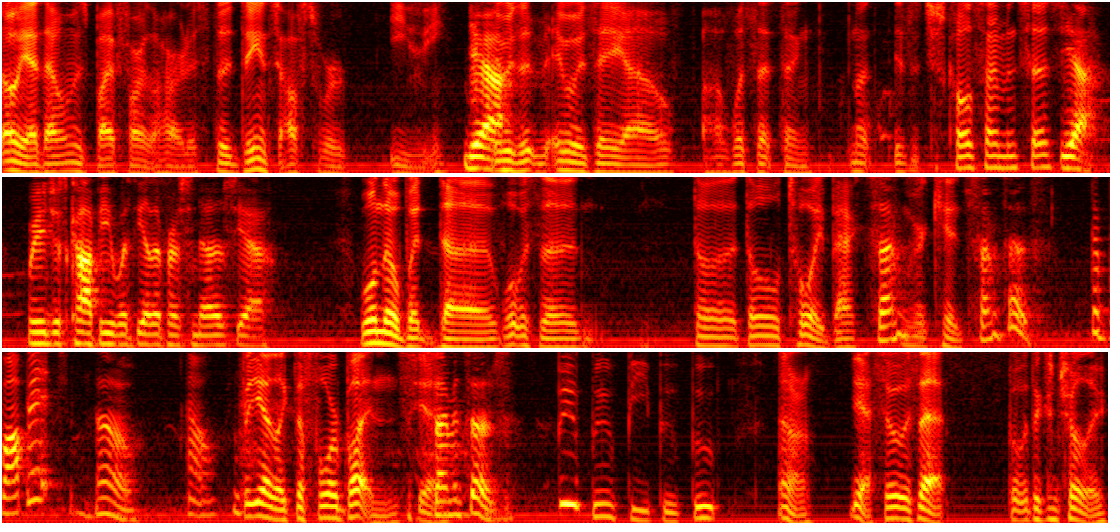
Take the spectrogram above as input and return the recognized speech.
Oh yeah, that one was by far the hardest. The dance offs were easy. Yeah, it was a, it was a uh, uh, what's that thing? Not is it just called Simon Says? Yeah, where you just copy what the other person does. Yeah. Well, no, but the what was the The the little toy back Simon, when we were kids. Simon Says. The Bop It? No. Oh. But yeah, like the four buttons. Yeah. Simon Says. Boop boop beep boop boop. I don't know. Yeah, so it was that, but with the controller.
